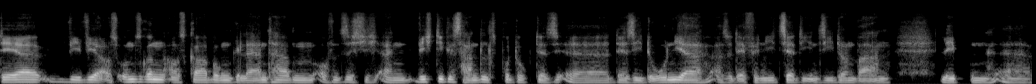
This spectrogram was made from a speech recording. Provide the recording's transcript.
der, wie wir aus unseren Ausgrabungen gelernt haben, offensichtlich ein wichtiges Handelsprodukt der, äh, der Sidonier, also der Phönizier, die in Sidon waren, lebten, äh,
